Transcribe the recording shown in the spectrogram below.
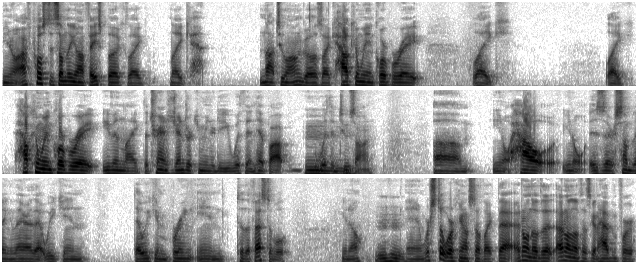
you know I've posted something on Facebook like like not too long ago. It's like how can we incorporate like like how can we incorporate even like the transgender community within hip hop within Hmm. Tucson? Um you know how you know is there something there that we can that we can bring in to the festival you know? Mm-hmm. and we're still working on stuff like that. I don't know that I don't know if that's going to happen for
